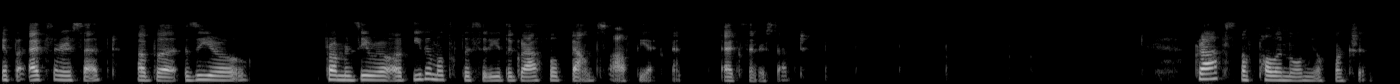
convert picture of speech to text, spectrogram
If the x-intercept of a zero from a zero of even multiplicity, the graph will bounce off the x-intercept. Graphs of polynomial functions.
